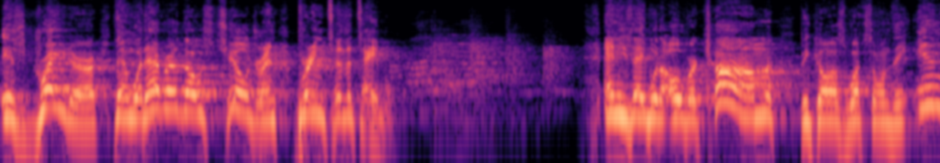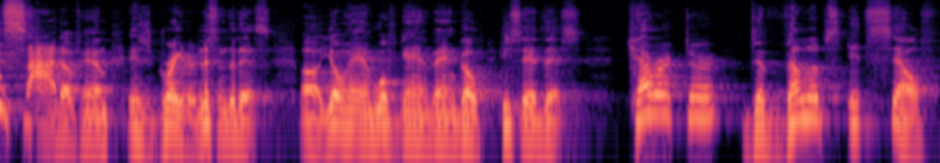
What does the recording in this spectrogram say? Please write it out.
is greater than whatever those children bring to the table. And he's able to overcome because what's on the inside of him is greater. Listen to this. Uh, Johann Wolfgang von Goethe, he said this character develops itself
